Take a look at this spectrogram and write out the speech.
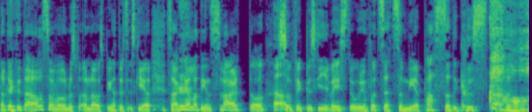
Han tyckte inte alls om vad Olaus Petri skrev. Så han kallade in Svart då, ja. som fick beskriva historien på ett sätt som mer passade Gustav. Oh,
